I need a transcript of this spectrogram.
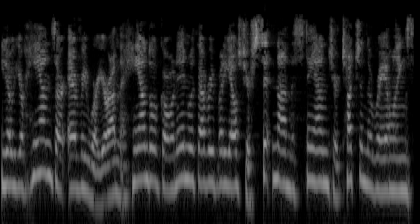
you know, your hands are everywhere. You're on the handle going in with everybody else. You're sitting on the stands. You're touching the railings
